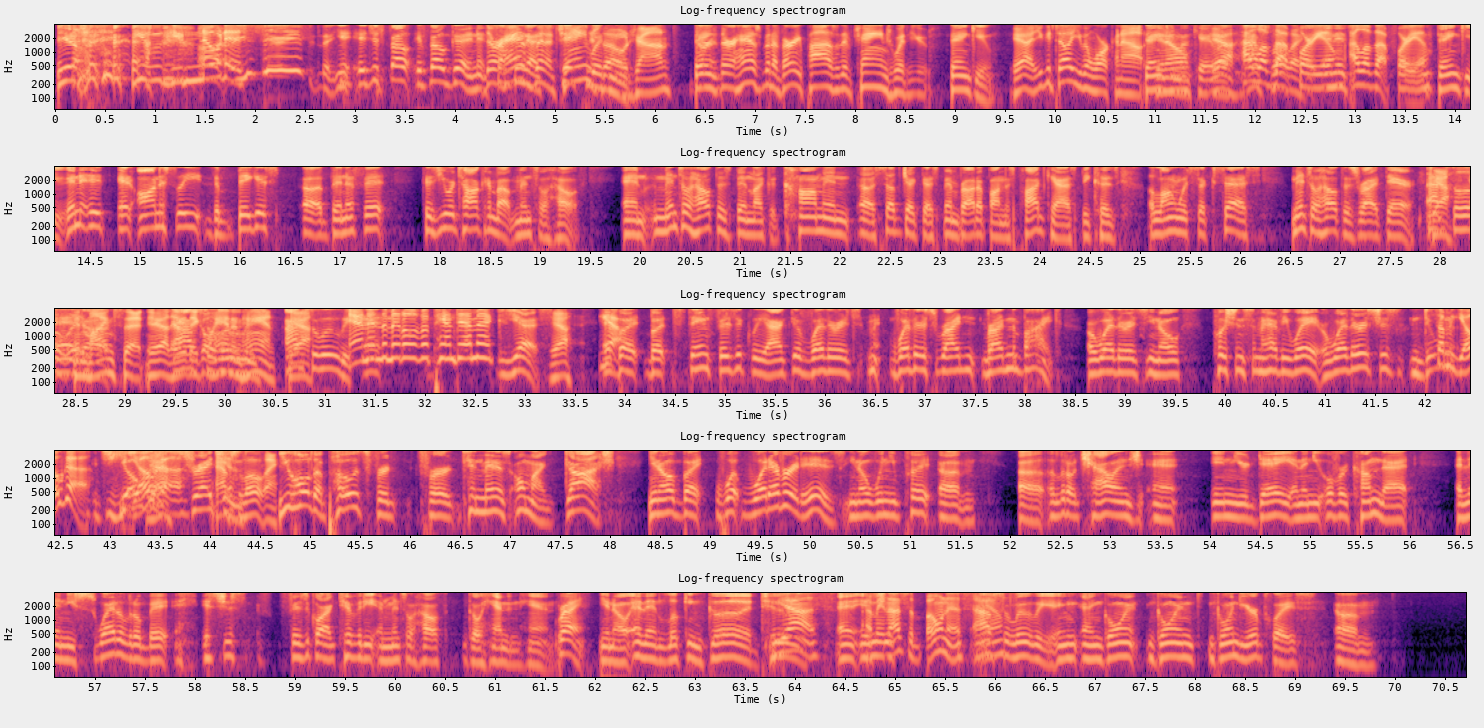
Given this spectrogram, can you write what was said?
You know, you you Are you serious? It it just felt it felt good, and it's there something has that been a sticks change, with though, me. John. There, Thank- there has been a very positive change with you. Thank you. Yeah, you can tell you've been working out. Thank you you, Michaela. yeah, i love that for you i love that for you Thank you. And it, it honestly, the biggest uh, benefit, because you were talking about mental health, and mental health has been like a common uh, subject that's been brought up on this podcast because along with success, mental health is right there. Absolutely. And And, uh, mindset. Yeah, they, they go hand in Absolutely. hand. Yeah. Absolutely. and in the middle of a pandemic Yes. Yeah. And- Yeah. but but staying physically active, whether it's whether it's riding riding the bike or whether it's you know pushing some heavy weight or whether it's just doing some yoga It's yoga, Yoga. stretching. Absolutely. You hold a pose for for ten minutes. Oh my gosh, you know. But what whatever it is, you know, when you put um, uh, a little challenge a- in your day and then you overcome that, and then you sweat a little bit, it's just physical activity and mental health go hand in hand. Right. You know, and then looking good too. yes And it's i mean just- that's a bonus you know? Absolutely, and, and going going going to your place, um,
